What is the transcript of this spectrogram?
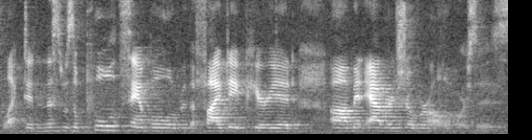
collected. And this was a pooled sample over the five-day period. Um, it averaged over all the horses.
